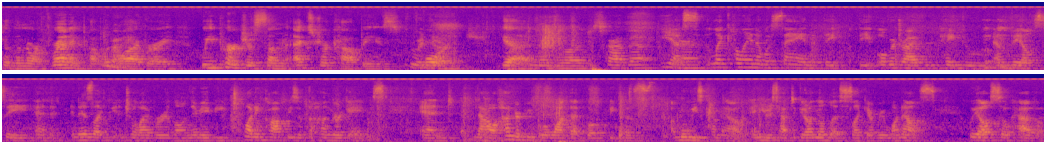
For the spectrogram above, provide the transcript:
to the North Reading Public Right. Library. We purchased some extra copies for, yeah, and maybe you wanna describe that? Yes, Sharon? like Helena was saying, that the, the overdrive we pay through MVLC, and it- it is like the interlibrary loan, there may be twenty copies of The Hunger Games, and now a hundred people want that book because a movie's coming out, and you just have to get on the list like everyone else. We also have a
